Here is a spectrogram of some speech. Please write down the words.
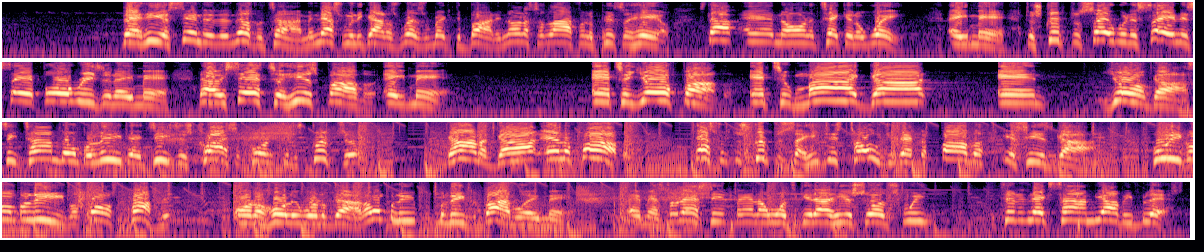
that he ascended another time, and that's when he got his resurrected body. No, that's a lie from the pits of hell. Stop adding on and taking away. Amen. The scriptures say what it's saying, it's saying for a reason, amen. Now he says to his father, amen. And to your father, and to my God and your God. See, Tom don't believe that Jesus Christ, according to the scripture, God a God and a Father. That's what the scriptures say. He just told you that the Father is his God. Who you gonna believe, a false prophet or the holy word of God? I don't believe believe the Bible, amen. Amen. So that's it, man. I want to get out of here short and sweet. Until the next time, y'all be blessed.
